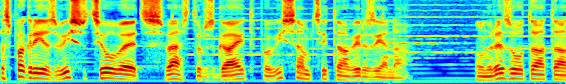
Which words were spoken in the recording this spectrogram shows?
Tas pagriez visu cilvēces vēstures gaitu pavisam citā virzienā, un rezultātā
